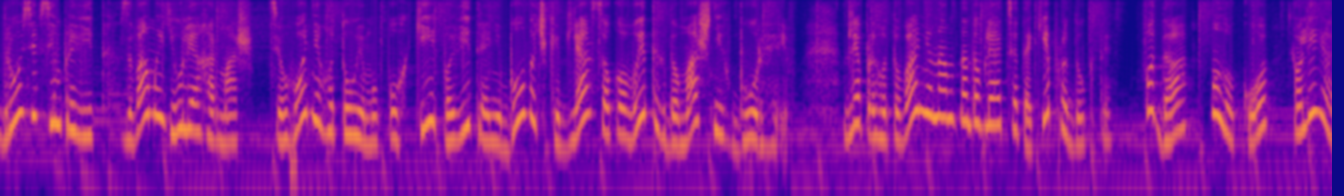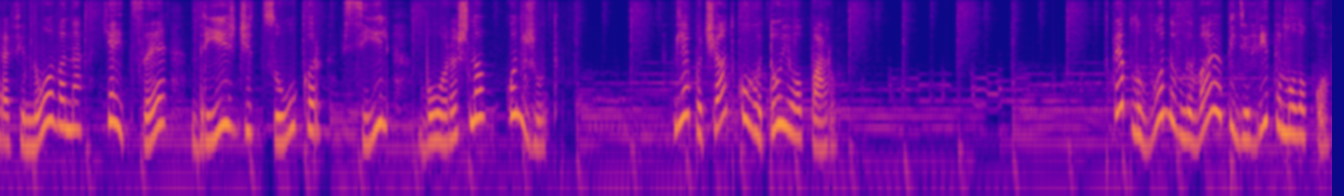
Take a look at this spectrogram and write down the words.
Друзі, всім привіт! З вами Юлія Гармаш. Сьогодні готуємо пухкі повітряні булочки для соковитих домашніх бургерів. Для приготування нам знадобляться такі продукти: вода, молоко, олія рафінована, яйце, дріжджі, цукор, сіль, борошно, кунжут. Для початку готую опару. В теплу воду вливаю підігріте молоко.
